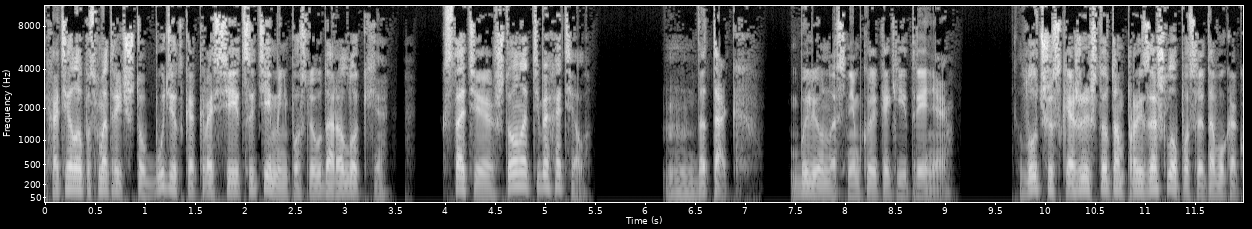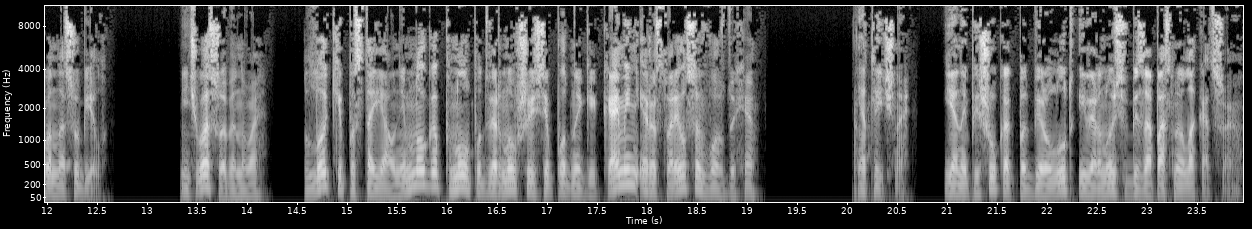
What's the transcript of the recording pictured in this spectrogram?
Хотела посмотреть, что будет, как рассеется темень после удара Локки. Кстати, что он от тебя хотел? Да так, были у нас с ним кое-какие трения. Лучше скажи, что там произошло после того, как он нас убил. Ничего особенного. Локи постоял немного, пнул подвернувшийся под ноги камень и растворился в воздухе. Отлично. Я напишу, как подберу лут и вернусь в безопасную локацию.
